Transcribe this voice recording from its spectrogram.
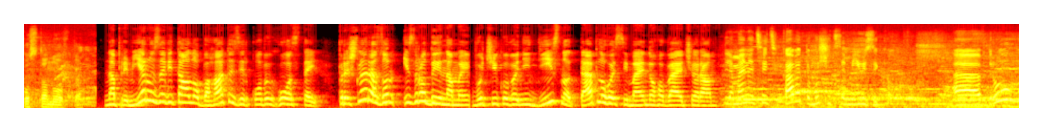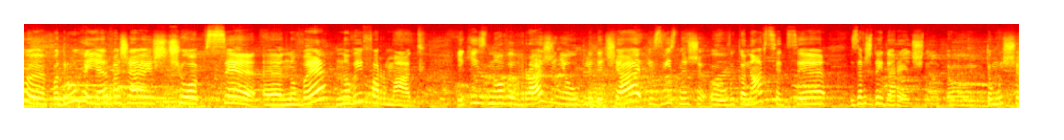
постановка. На прем'єру завітало багато зіркових гостей. Прийшли разом із родинами в очікуванні дійсно теплого сімейного вечора. Для мене це цікаво, тому що це мюзикл. Е, вдруге- По-друге, я вважаю, що все е, нове, новий формат, якісь нові враження у глядача, і звісно ж у виконавця це завжди доречно, Тому- що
